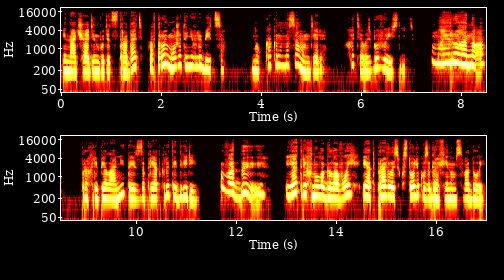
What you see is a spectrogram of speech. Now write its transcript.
Иначе один будет страдать, а второй может и не влюбиться. Но как оно на самом деле? Хотелось бы выяснить. «Майрана!» — прохрипела Анита из-за приоткрытой двери. «Воды!» Я тряхнула головой и отправилась к столику за графином с водой.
